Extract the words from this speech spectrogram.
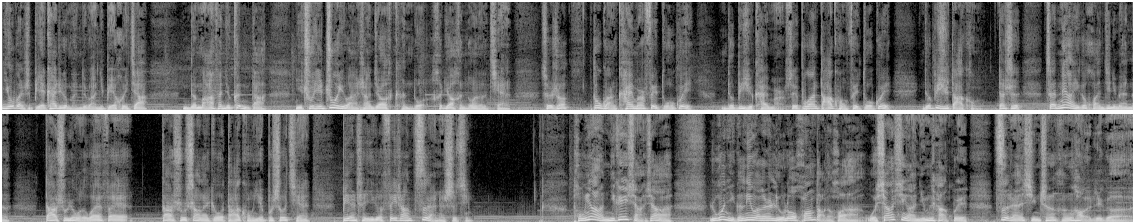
你有本事别开这个门，对吧？你别回家，你的麻烦就更大。你出去住一晚上就要很多，要很多很多钱。所以说，不管开门费多贵，你都必须开门。所以不管打孔费多贵，你都必须打孔。但是在那样一个环境里面呢，大叔用我的 WiFi。大叔上来给我打孔也不收钱，变成一个非常自然的事情。同样，你可以想象啊，如果你跟另外一个人流落荒岛的话，我相信啊，你们俩会自然形成很好的这个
